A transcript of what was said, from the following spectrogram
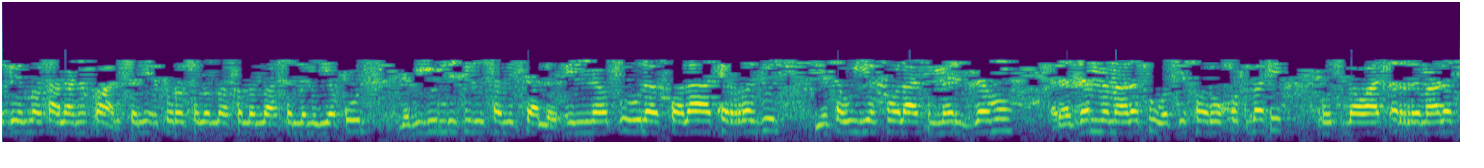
رضي الله تعالى عنه قال سمعت رسول الله صلى الله عليه وسلم يقول نبي እንዲሉ ሰምቻለሁ إن طول صلاة الرجل የሰውየ ሶላት መርዘሙ ረዘም ማለቱ ወቂሰሩ ኹጥበቲ ኹጥባው አጠር ማለቱ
